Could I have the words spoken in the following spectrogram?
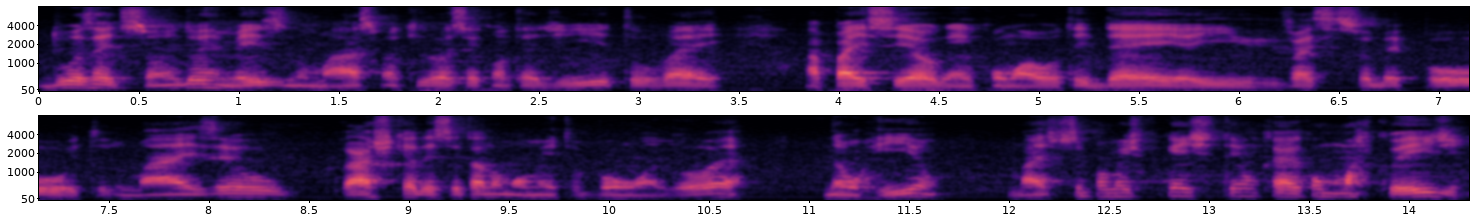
duas edições, dois meses no máximo, aquilo vai ser contradito, vai aparecer alguém com uma outra ideia e vai se sobrepor e tudo mais. Eu acho que a DC tá num momento bom agora, não riam, mas principalmente porque a gente tem um cara como Mark Wade,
